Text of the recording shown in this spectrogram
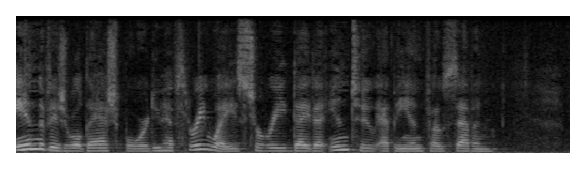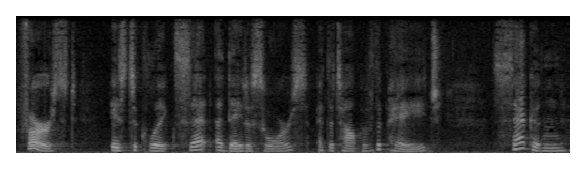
In the Visual Dashboard, you have three ways to read data into EPI Info 7. First is to click Set a Data Source at the top of the page. Second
